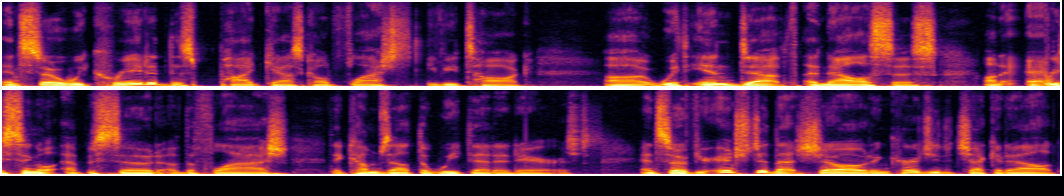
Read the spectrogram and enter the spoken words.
And so we created this podcast called Flash TV Talk uh, with in depth analysis on every single episode of The Flash that comes out the week that it airs. And so if you're interested in that show, I would encourage you to check it out.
